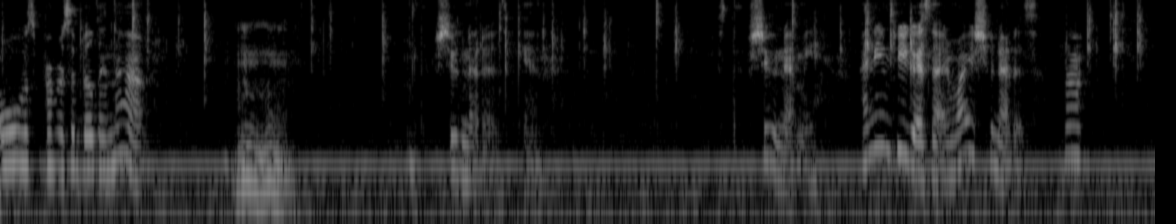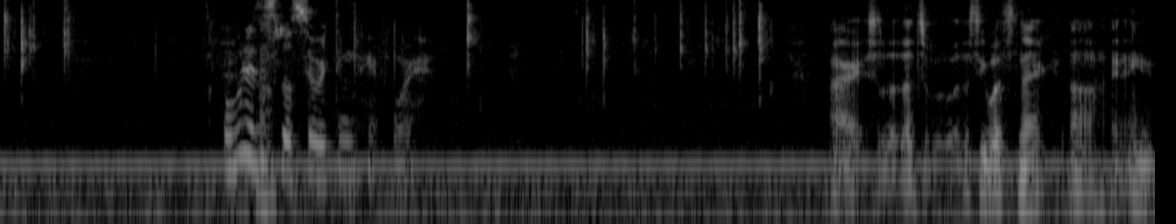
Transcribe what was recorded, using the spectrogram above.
Well, what was the purpose of building that? Mm-hmm. They're shooting at us again. Stop shooting at me. I didn't even do you guys nothing. Why are you shooting at us? Huh? Well, what is this Oh. little sewer thing here for? All right, so let's let's see what's next. Uh, ain't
